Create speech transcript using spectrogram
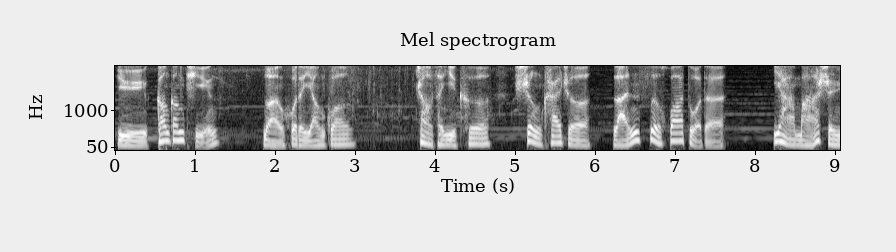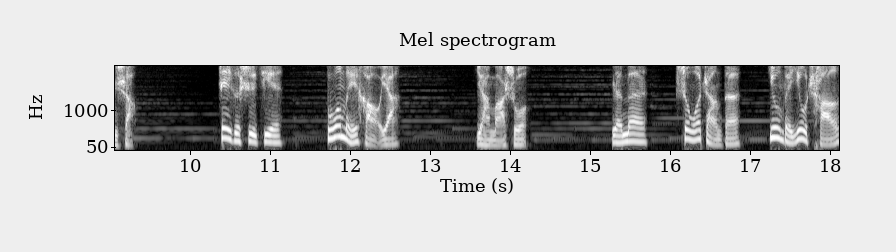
雨刚刚停，暖和的阳光照在一颗盛开着蓝色花朵的亚麻身上。这个世界多美好呀！亚麻说：“人们说我长得又美又长，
